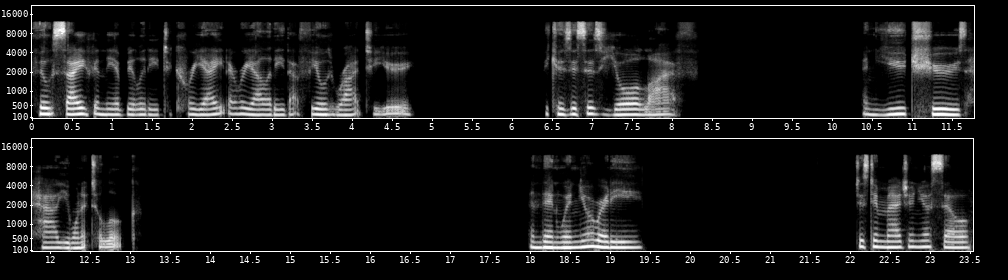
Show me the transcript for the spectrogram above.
Feel safe in the ability to create a reality that feels right to you because this is your life and you choose how you want it to look. And then when you're ready, just imagine yourself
